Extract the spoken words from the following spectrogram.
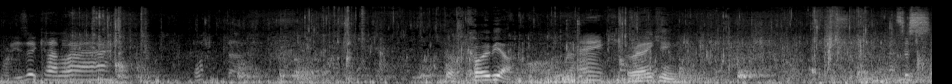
What is it, Cadillac? What the Oh, cobia. Rank? Ranking. That's just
